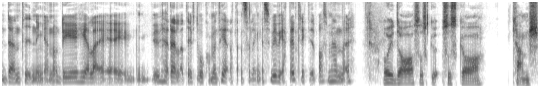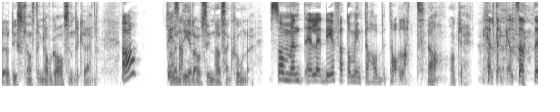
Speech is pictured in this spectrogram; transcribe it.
den tidningen och det hela är relativt okommenterat än så länge, så vi vet inte riktigt vad som händer. Och idag så ska, så ska kanske Ryssland stänga av gasen till Ukraina? Ja, Som en del av sina sanktioner. Som en, eller det är för att de inte har betalat, Ja, okej. helt enkelt. Så att, eh,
